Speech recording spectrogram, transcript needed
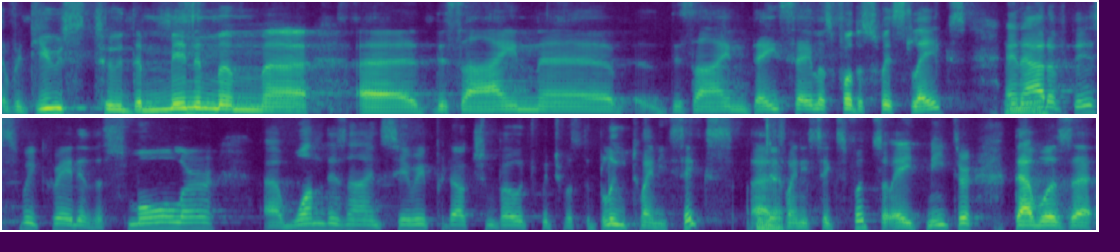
reduced to the minimum uh, uh, design uh, design day sailors for the Swiss lakes. And mm-hmm. out of this, we created a smaller uh, one design series production boat, which was the Blue 26, uh, yeah. 26 foot, so eight meter. That was a,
